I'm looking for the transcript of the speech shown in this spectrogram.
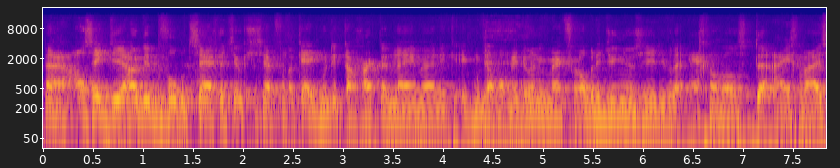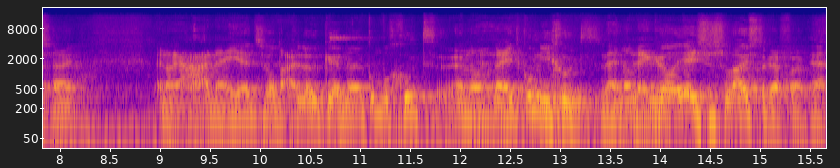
nou ja, als ik jou dit bijvoorbeeld zeg, dat je ook zoiets hebt van... oké, ik moet dit te harte nemen en ik, ik moet daar wat mee doen. Ik merk vooral bij de juniors hier, die willen echt nog wel eens te eigenwijs zijn. En nou ja, nee, het is wel duidelijk en het komt wel goed. En dan, nee, het komt niet goed. Nee, en dan denk ik wel, jezus, luister even. Ja, eh,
